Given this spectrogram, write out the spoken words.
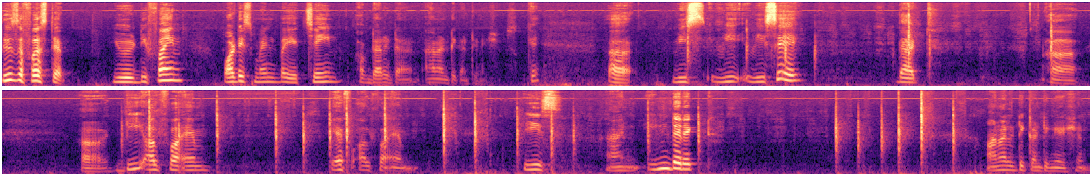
this is the first step. You define what is meant by a chain of direct analytic continuations okay? Uh, we, we, we say that uh, uh, d alpha m f alpha m is an indirect analytic continuation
